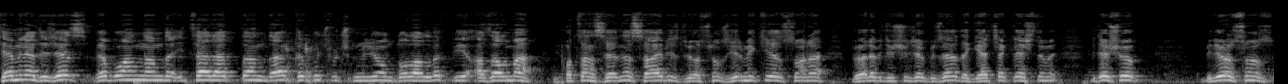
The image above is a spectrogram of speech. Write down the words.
temin edeceğiz ve bu anlamda ithalattan da 43,5 milyon dolarlık bir azalma potansiyeline sahibiz diyorsunuz. 22 yıl sonra böyle bir düşünce güzel de gerçekleşti mi? Bir de şu biliyorsunuz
